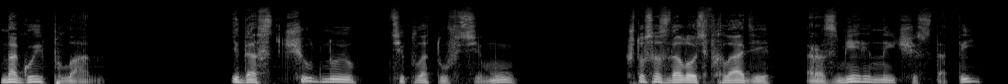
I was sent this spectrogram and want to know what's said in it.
ногой план и даст чудную теплоту всему, что создалось в хладе размеренной чистоты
